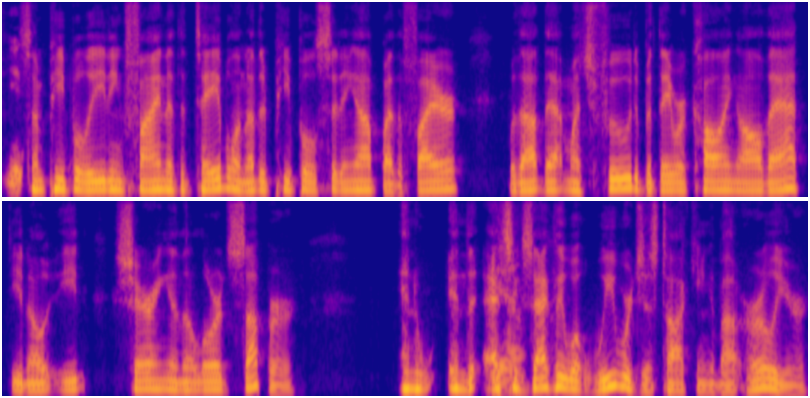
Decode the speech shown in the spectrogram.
yeah. some people eating fine at the table and other people sitting out by the fire without that much food, but they were calling all that, you know, eat sharing in the Lord's Supper. And and that's yeah. exactly what we were just talking about earlier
